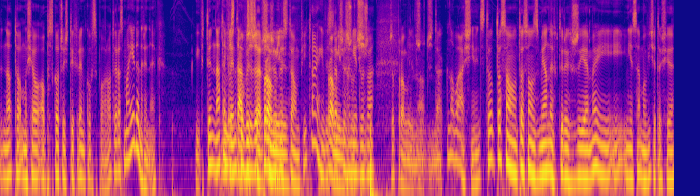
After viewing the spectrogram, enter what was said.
no to musiał obskoczyć tych rynków sporo. Teraz ma jeden rynek i w tym, na tym wystarczy, rynku wystarczy, że, promil, że wystąpi. Tak, i wystarczy, promil że nieduża... Że promil wrzuci, no, tak. No, no, właśnie, więc to, to, są, to są zmiany, w których żyjemy i, i niesamowicie to się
